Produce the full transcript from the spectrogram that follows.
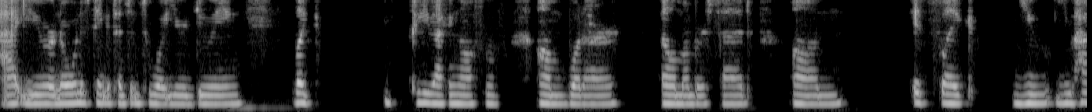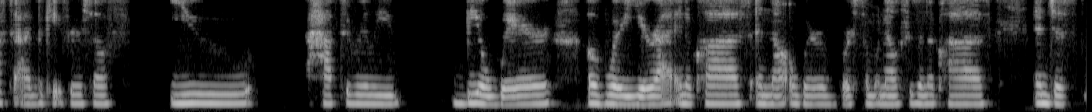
at you or no one is paying attention to what you're doing like piggybacking off of um what our fellow members said um it's like you you have to advocate for yourself. You have to really be aware of where you're at in a class and not aware of where someone else is in a class and just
